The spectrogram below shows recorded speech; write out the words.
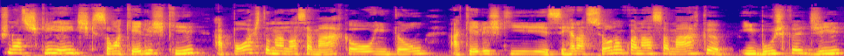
os nossos clientes, que são aqueles que apostam na nossa marca ou então aqueles que se relacionam com a nossa marca em busca de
